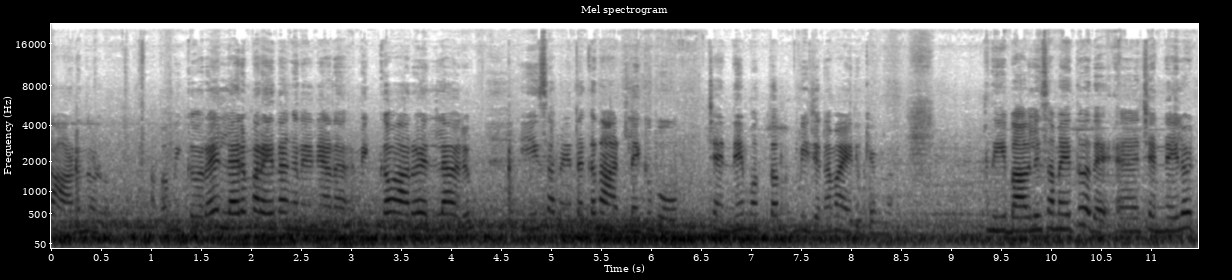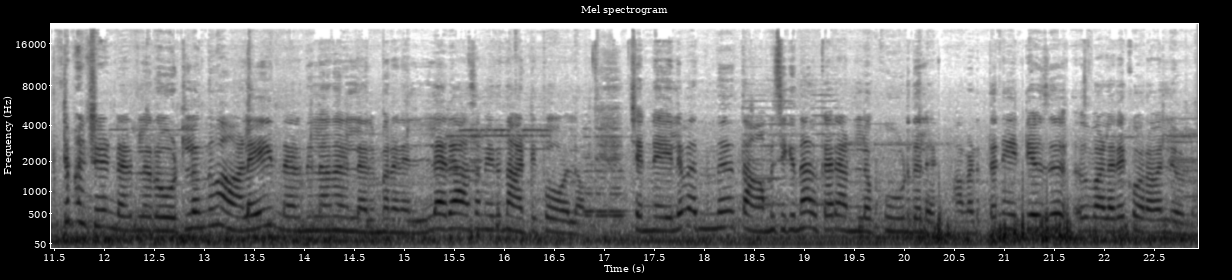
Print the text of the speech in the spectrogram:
കാണുന്നുള്ളൂ. അപ്പം മിക്കവാറും എല്ലാവരും പറയുന്നത് അങ്ങനെ തന്നെയാണ്. മിക്കവാറും എല്ലാവരും ഈ സമയത്തൊക്കെ നാട്ടിലേക്ക് പോകും. ചെന്നൈ മൊത്തം വിജനമായിരിക്കും എന്ന്. ദീപാവലി സമയത്തും അതെ. ചെന്നൈയിൽ ഒറ്റ മനുഷ്യരുണ്ടായിരുന്നില്ല റോഡിലൊന്നും ആളേ ഉണ്ടായിരുന്നില്ല എന്നാണ് എല്ലാവരും പറയുന്നത്. എല്ലാവരും ആ സമയത്ത് നാട്ടിൽ പോവല്ലോ. ചെന്നൈയിൽ വന്ന് താമസിക്കുന്ന ആൾക്കാരാണല്ലോ കൂടുതൽ അവിടുത്തെ നേറ്റീവ്സ് വളരെ കുറവല്ലേ ഉള്ളൂ.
